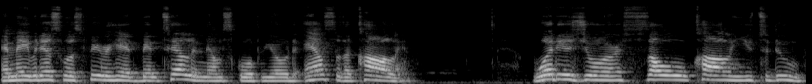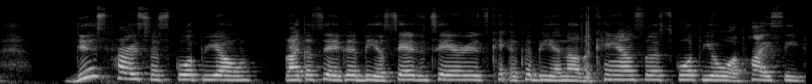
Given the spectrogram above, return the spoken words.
And maybe that's what Spirit has been telling them, Scorpio, to answer the calling. What is your soul calling you to do? This person, Scorpio, like I said, it could be a Sagittarius, it could be another Cancer, Scorpio, or Pisces.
